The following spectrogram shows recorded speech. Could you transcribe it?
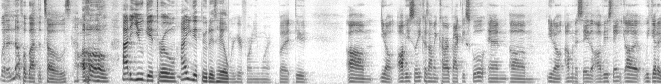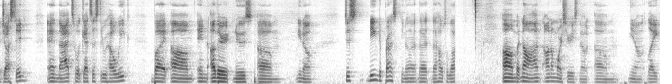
But enough about the toes. Um, how do you get through? How you get through this hell? We're here for anymore. But dude, um, you know, obviously because I'm in chiropractic school, and um, you know, I'm gonna say the obvious thing. Uh, we get adjusted, and that's what gets us through Hell Week. But um, in other news, um, you know, just being depressed, you know, that that helps a lot. Um, but no, on, on a more serious note, um, you know, like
